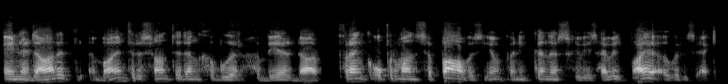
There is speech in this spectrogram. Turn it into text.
En daar het 'n baie interessante ding gebeur gebeur daar. Frank Opperman se pa was een van die kinders gewees. Hy was baie ouer as ek.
